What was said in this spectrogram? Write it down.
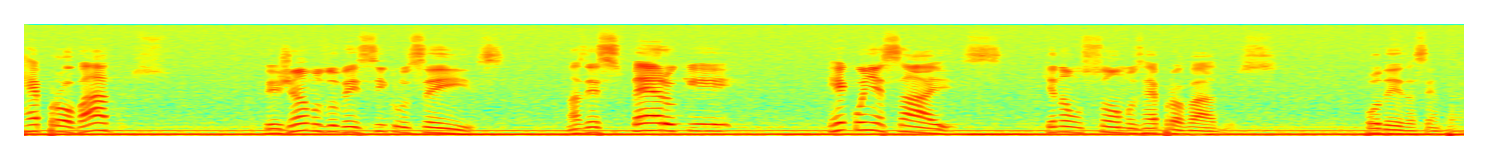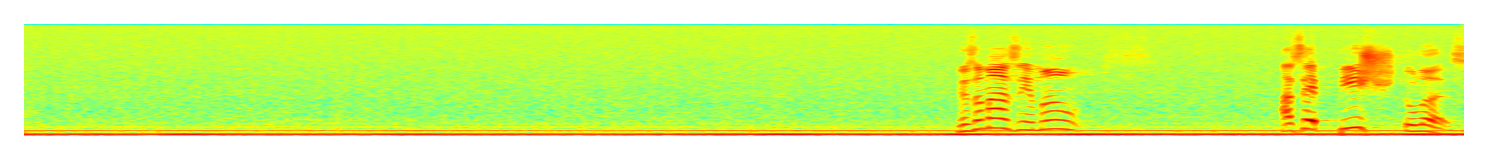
reprovados. Vejamos o versículo 6. Mas espero que reconheçais que não somos reprovados. Podeis assentar. Meus amados irmãos, as epístolas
